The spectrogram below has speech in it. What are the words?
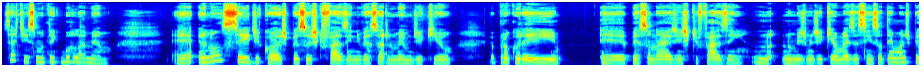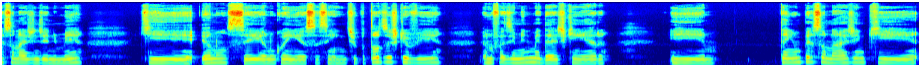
Certíssimo, tem que burlar mesmo. É, eu não sei de quais pessoas que fazem aniversário no mesmo dia que eu. Eu procurei é, personagens que fazem no, no, mesmo dia que eu, mas assim, só tem um monte de personagem de anime que eu não sei, eu não conheço, assim. Tipo, todos os que eu vi, eu não fazia a mínima ideia de quem era. E tem um personagem que.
